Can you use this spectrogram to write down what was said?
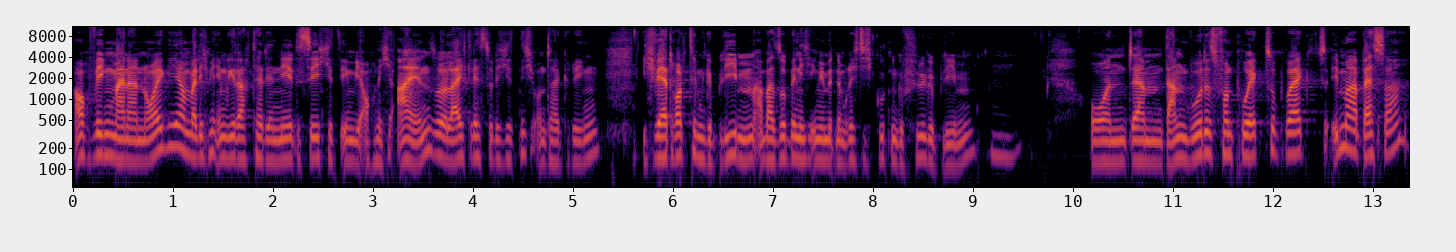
auch wegen meiner Neugier und weil ich mir irgendwie gedacht hätte, nee, das sehe ich jetzt irgendwie auch nicht ein, so leicht lässt du dich jetzt nicht unterkriegen. Ich wäre trotzdem geblieben, aber so bin ich irgendwie mit einem richtig guten Gefühl geblieben. Mhm. Und ähm, dann wurde es von Projekt zu Projekt immer besser.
